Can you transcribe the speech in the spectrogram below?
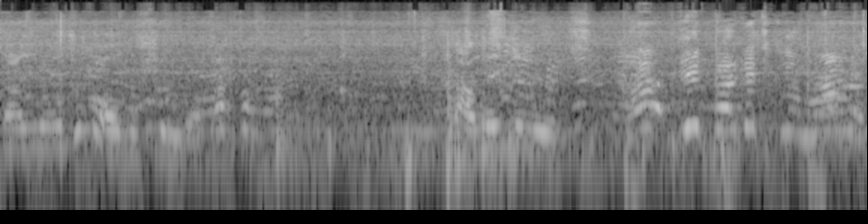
Sen yolcu mu oldun şimdi? Tamam, eğleniyoruz. Ha, büyük parka çıkıyorum Muhammed.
